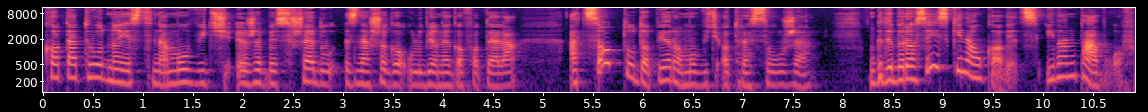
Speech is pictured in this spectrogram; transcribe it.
Kota trudno jest namówić, żeby zszedł z naszego ulubionego fotela. A co tu dopiero mówić o tresurze? Gdyby rosyjski naukowiec Iwan Pawłow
